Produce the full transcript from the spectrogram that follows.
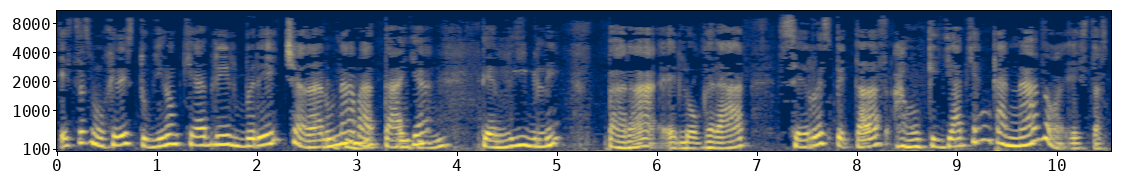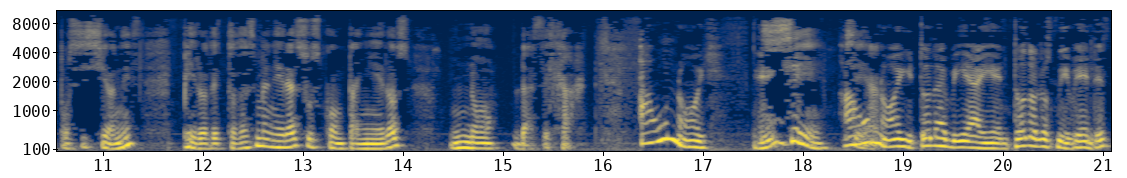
estas mujeres tuvieron que abrir brecha, dar una batalla terrible para eh, lograr ser respetadas, aunque ya habían ganado estas posiciones, pero de todas maneras sus compañeros no las dejaban. Aún hoy, ¿eh? Sí, Aún sí, hoy todavía hay en todos los niveles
